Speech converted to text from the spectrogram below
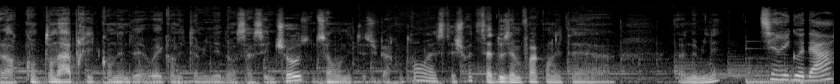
Alors, quand on a appris qu'on était, ouais, qu'on est terminé dans ça, c'est une chose. Ça, on était super contents. Ouais, c'était chouette. C'est la deuxième fois qu'on était euh, nominé. Thierry Godard,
